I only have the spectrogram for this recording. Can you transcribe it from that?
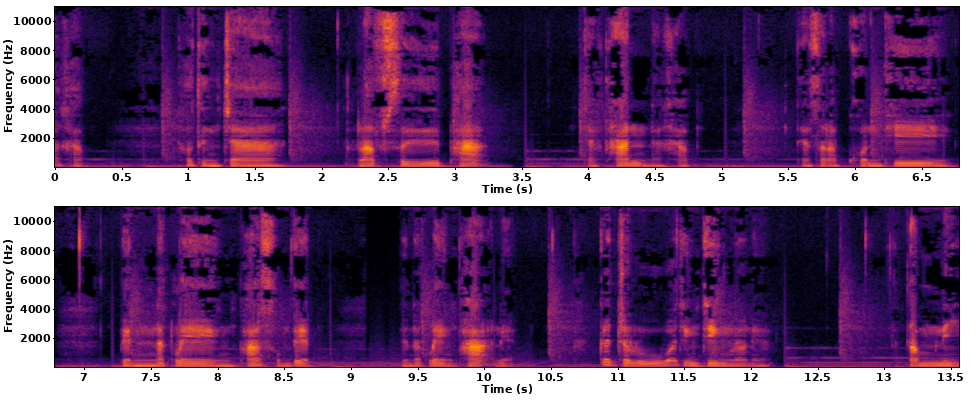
นะครับ เขาถึงจะรับซื้อพระจากท่านนะครับ แต่สำหรับคนที่เป็นนักเลงพระสมเด็จ หรือนักเลงพระเนี่ยก็จะรู้ว่าจริง ๆ แล้วเนี่ยตำหนิ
